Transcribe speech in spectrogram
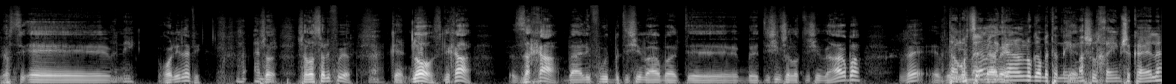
יוסי, אה, אני. רוני לוי. של, שלוש אליפויות. כן, לא, סליחה. זכה באליפות ב-94, ב-93-94, אתה רוצה לקרוא לנו גם את הנעימה כן. של חיים שכאלה?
